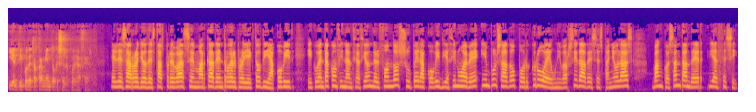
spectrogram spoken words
y el tipo de tratamiento que se le puede hacer. El desarrollo de estas pruebas se enmarca dentro del proyecto DIACOVID y cuenta con financiación del Fondo Supera COVID-19 impulsado por CRUE Universidades Españolas, Banco Santander y el CSIC.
